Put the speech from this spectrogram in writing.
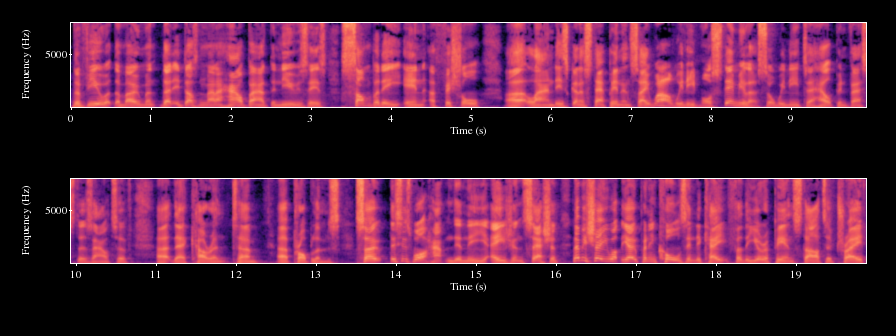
the view at the moment that it doesn't matter how bad the news is, somebody in official uh, land is going to step in and say, well, we need more stimulus or we need to help investors out of uh, their current. Um, uh, problems. So, this is what happened in the Asian session. Let me show you what the opening calls indicate for the European start of trade.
